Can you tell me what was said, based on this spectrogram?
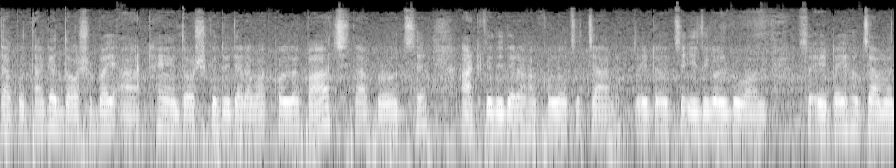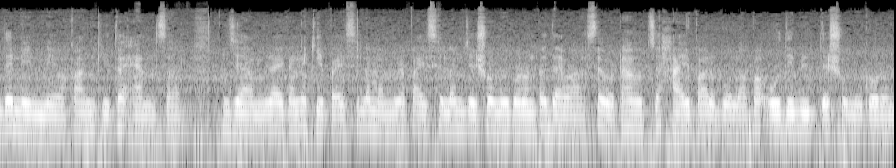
তারপর থাকে দশ বাই আট হ্যাঁ দশকে দুই দ্বারা ভাগ করলে পাঁচ, তারপর হচ্ছে আটকে দুই দ্বারা ভাগ করলে হচ্ছে চার। তো এটা হচ্ছে ইজিক্যাল টু ওয়ান সো এটাই হচ্ছে আমাদের নির্ণয়, কাঙ্ক্ষিত অ্যান্সার যে আমরা এখানে কি পাইছিলাম? আমরা পাইছিলাম যে সমীকরণটা দেওয়া আছে, ওটা হচ্ছে হাইপারবোলা বা অধিবৃত্তের সমীকরণ।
